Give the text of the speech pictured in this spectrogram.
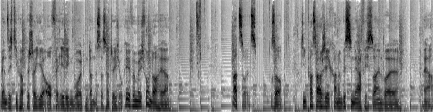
wenn sich die Publisher hier auch verewigen wollten, dann ist das natürlich okay für mich, von daher, was soll's. So, die Passage hier kann ein bisschen nervig sein, weil, ja,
